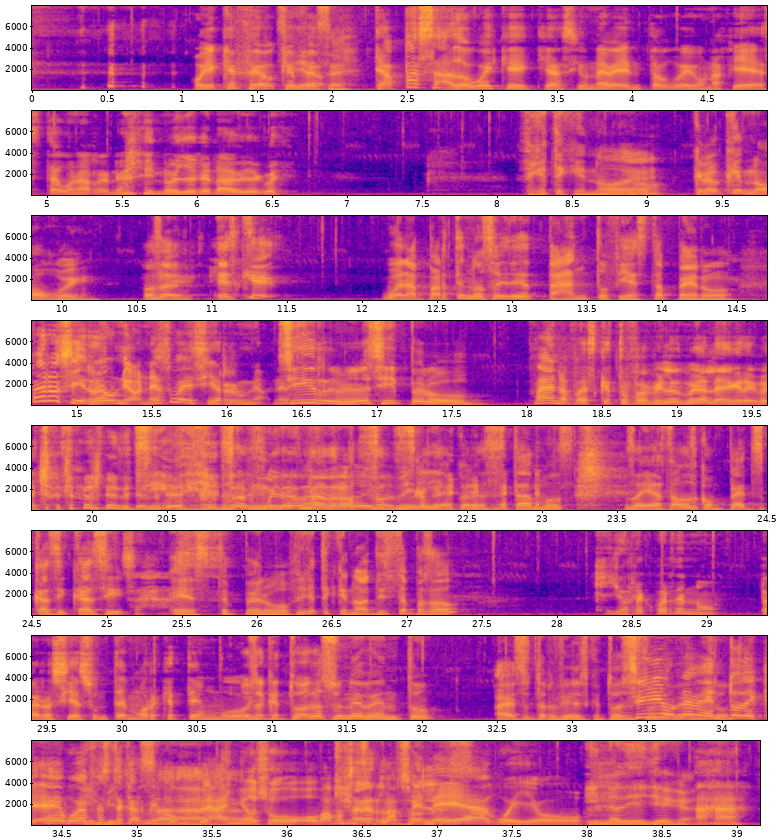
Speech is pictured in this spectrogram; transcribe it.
Oye, qué feo, qué Sí, feo. ¿Te ha pasado, güey, que, que hacía un evento, güey, una fiesta, una reunión y no llega nadie, güey? Fíjate que no, ¿No? ¿eh? Creo que no, güey. O sea, es que... Bueno, aparte no soy de tanto fiesta, pero... Pero sí, reuniones, güey, sí, reuniones. Pues Sí, reuniones sí, pero... Bueno, pues es que tu familia es muy alegre, güey. Sí, güey. Son muy desmadrosos. mi familia, ya con eso estamos. O sea, ya estamos completos casi, casi. Este, pero fíjate que no. ¿A ti sí te ha pasado? Que yo recuerde, no. Pero sí es un temor que tengo. O sea, que tú hagas un evento... ¿A eso te refieres? Que tú haces Sí, un evento de que eh, voy a festejar mi a cumpleaños o, o vamos a 15 ver la pelea, güey, o... Y nadie llega. Ajá.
